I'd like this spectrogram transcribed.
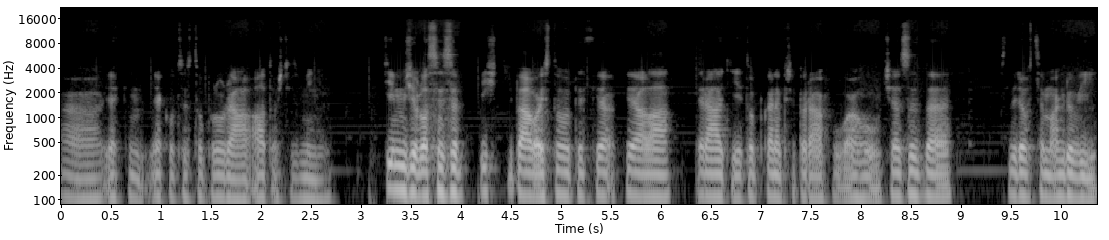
eh, jakým, jakou cestou půjdou dál, ale to ještě zmíním. Tím, že vlastně se vyštípávají z toho ty fiala, Piráti, Topka nepřipadá v úvahu, ČSSD s lidovcem a kdo ví,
